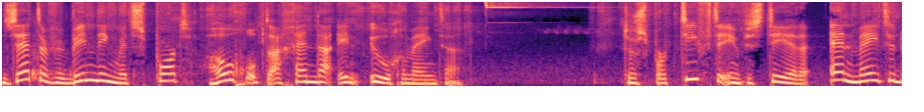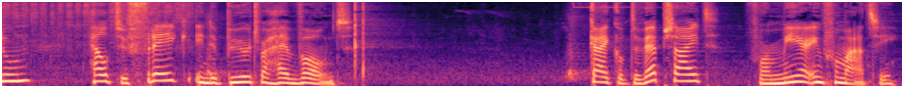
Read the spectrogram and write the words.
Zet de verbinding met sport hoog op de agenda in uw gemeente. Door sportief te investeren en mee te doen, helpt u Freek in de buurt waar hij woont. Kijk op de website voor meer informatie.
